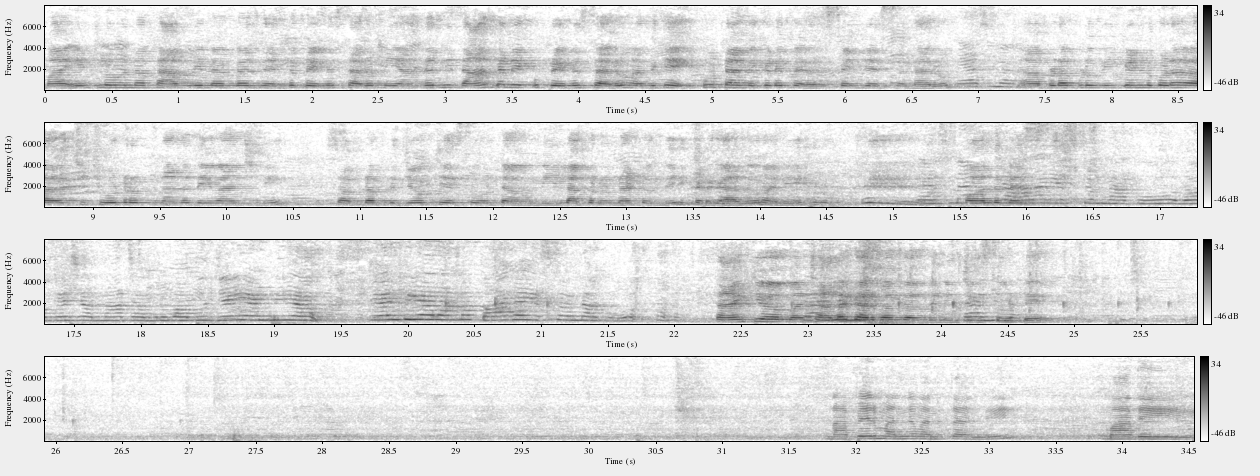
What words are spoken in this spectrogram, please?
మా ఇంట్లో ఉన్న ఫ్యామిలీ మెంబర్స్ ఎంత ప్రేమిస్తారో మీ అందరినీ దానికన్నా ఎక్కువ ప్రేమిస్తారు. అందుకే ఎక్కువ టైం ఇక్కడే స్పెండ్ చేస్తున్నారు. అప్పుడప్పుడు వీకెండ్లు కూడా వచ్చి చూడరు నన్ను దేవాంశిని. సో అప్పుడప్పుడు జోక్ చేస్తూ ఉంటాము మీ ఇల్లు అక్కడ ఉన్నట్టుంది ఇక్కడ కాదు అని. ఆల్ ది బెస్ట్ ఇష్టం నాకు. లోకేష్ అన్న చంద్రబాబు జై ఎన్టీఆర్. ఎన్టీఆర్ అన్న బాగా ఇష్టం నాకు. థ్యాంక్ యూ అమ్మా. చాలా గర్వంగా ఉంది నేను చూస్తుంటే. నా పేరు మన్నె వనిత అండి. మాది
